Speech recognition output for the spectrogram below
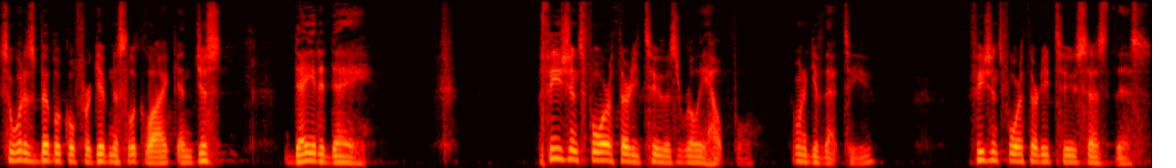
So, what does biblical forgiveness look like? And just day to day, Ephesians 4:32 is really helpful. I want to give that to you. Ephesians 4:32 says this.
